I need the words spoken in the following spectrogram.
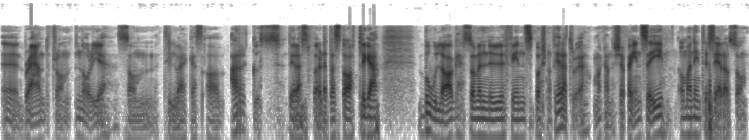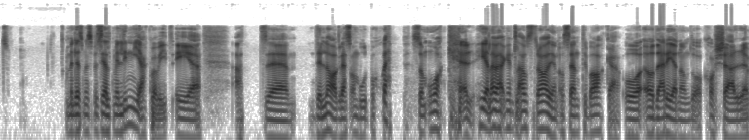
eh, brand från Norge som tillverkas av Arcus, deras för detta statliga bolag som väl nu finns börsnoterat tror jag. Man kan köpa in sig i om man är intresserad av sånt. Men det som är speciellt med Linje Aquavit är att eh, det lagras ombord på skepp som åker hela vägen till Australien och sen tillbaka och, och därigenom då korsar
